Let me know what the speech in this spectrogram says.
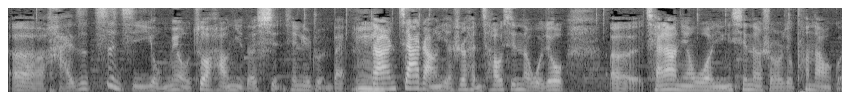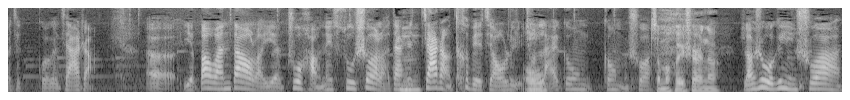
呃孩子自己有没有做好你的心心理准备。嗯当然家长也是很操心的。我就呃前两年我迎新的时候就碰到过这过个家长，呃也报完到了，也住好那宿舍了，但是嗯家长特别焦虑，就哦来跟我跟我们说，怎么回事呢？老师我跟你说啊。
